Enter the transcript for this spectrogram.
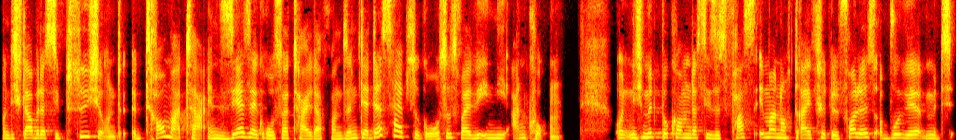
Und ich glaube, dass die Psyche und äh, Traumata ein sehr, sehr großer Teil davon sind, der deshalb so groß ist, weil wir ihn nie angucken und nicht mitbekommen, dass dieses Fass immer noch drei Viertel voll ist, obwohl wir mit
